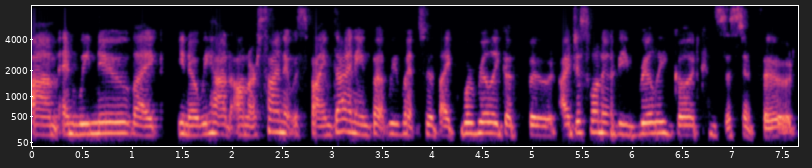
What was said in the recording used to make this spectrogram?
Um, and we knew, like, you know, we had on our sign it was fine dining, but we went to like we're really good food. I just want to be really good, consistent food.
